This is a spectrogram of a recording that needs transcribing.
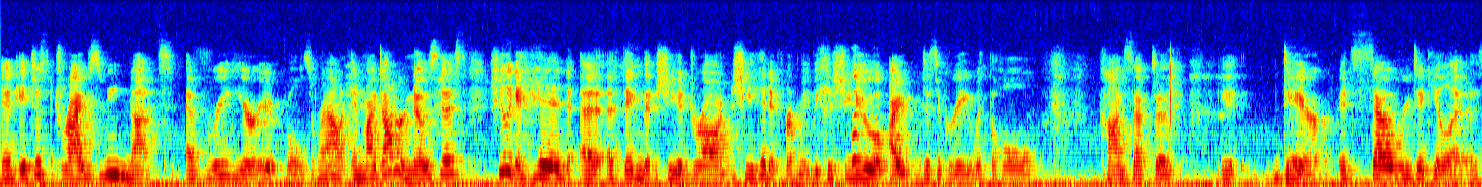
and it just drives me nuts every year it rolls around. And my daughter knows this. She like hid a, a thing that she had drawn. She hid it from me because she knew I disagree with the whole concept of. eh, Dare. It's so ridiculous.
